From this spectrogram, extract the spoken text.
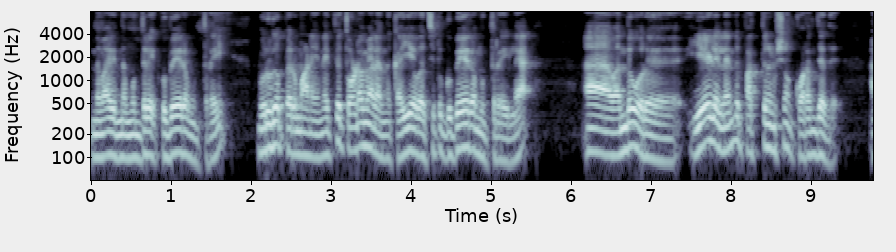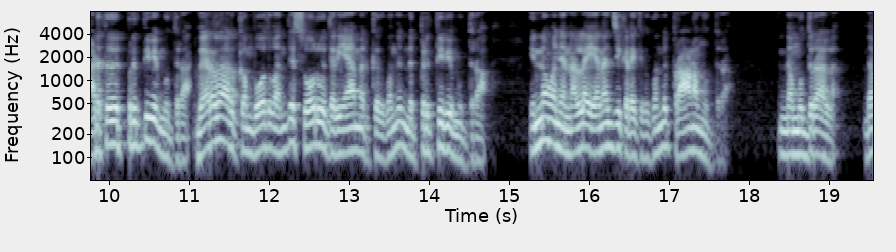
இந்த மாதிரி இந்த முத்திரை குபேர முத்திரை முருகப்பெருமானை நினைத்து தொட மேலே அந்த கையை வச்சுட்டு குபேர முத்திரையில் வந்து ஒரு ஏழுலேருந்து பத்து நிமிஷம் குறைஞ்சது. அடுத்தது பிருத்திவி முத்ரா. விரதம் இருக்கும்போது வந்து சோர்வு தெரியாமல் இருக்கிறதுக்கு வந்து இந்த பிருத்திவி முத்ரா. இன்னும் கொஞ்சம் நல்ல எனர்ஜி கிடைக்கிறதுக்கு வந்து பிராணமுத்ரா இந்த முத்ராவில் இந்த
